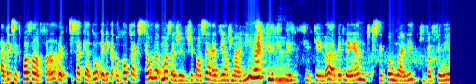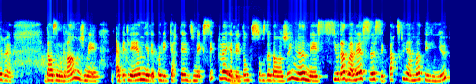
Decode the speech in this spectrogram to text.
avec ses trois enfants, un petit sac à dos. Elle est en contraction. Là. Moi, j'ai pensé à la Vierge Marie, là, qui, hmm. qui, est là à Bethléem, puis qui ne sait pas où aller, puis qui va finir... Euh, dans une grange, mais à Bethléem, il n'y avait pas les cartels du Mexique, là, il y avait mm. d'autres sources de danger, là, mais Ciudad Juarez, c'est particulièrement périlleux.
